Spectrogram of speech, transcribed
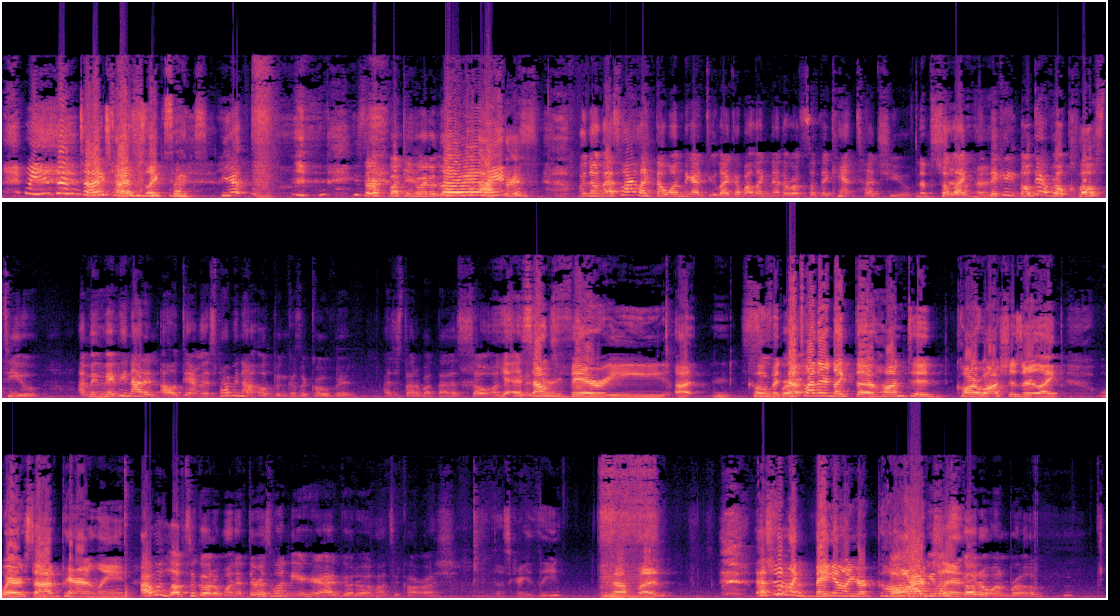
when you said touch, I was like sex. Yep. you start fucking one of the No, really? actors. But no, that's why like the one thing I do like about like Netherworld stuff, they can't touch you. That's so true, like okay. they can they'll get real close to you. I mean, maybe not in. Oh damn, it's probably not open because of COVID. I just thought about that. That's so unsanitary. Yeah, it sounds very uh, COVID. Super. That's why they're like the haunted car washes are like where it's at. Apparently, I would love to go to one. If there was one near here, I'd go to a haunted car wash. that's crazy. You have fun. That's just like banging on your car. No, Gabby, let's go to one, bro.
